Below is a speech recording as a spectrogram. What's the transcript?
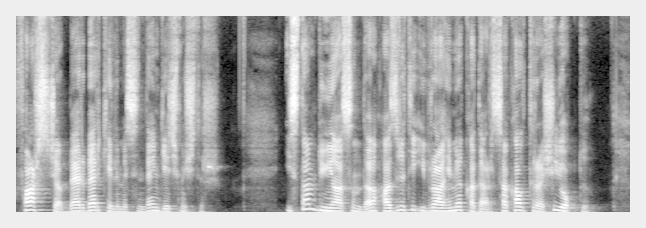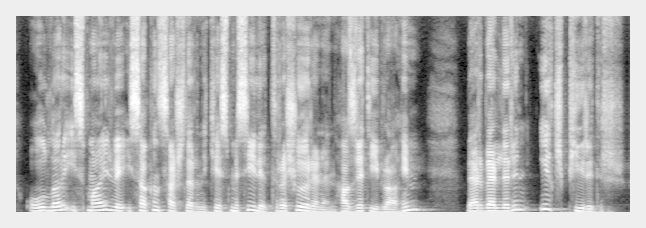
Farsça berber kelimesinden geçmiştir. İslam dünyasında Hazreti İbrahim'e kadar sakal tıraşı yoktu. Oğulları İsmail ve İshak'ın saçlarını kesmesiyle tıraşı öğrenen Hazreti İbrahim, berberlerin ilk piridir.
